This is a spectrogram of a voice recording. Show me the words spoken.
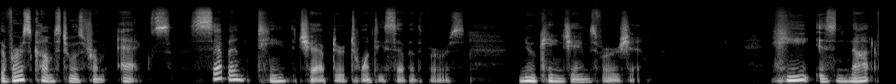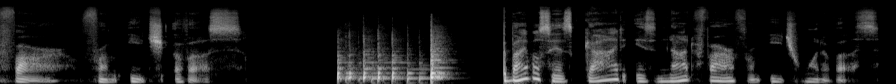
The verse comes to us from Acts 17th chapter, 27th verse, New King James Version. He is not far from each of us. The Bible says God is not far from each one of us.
